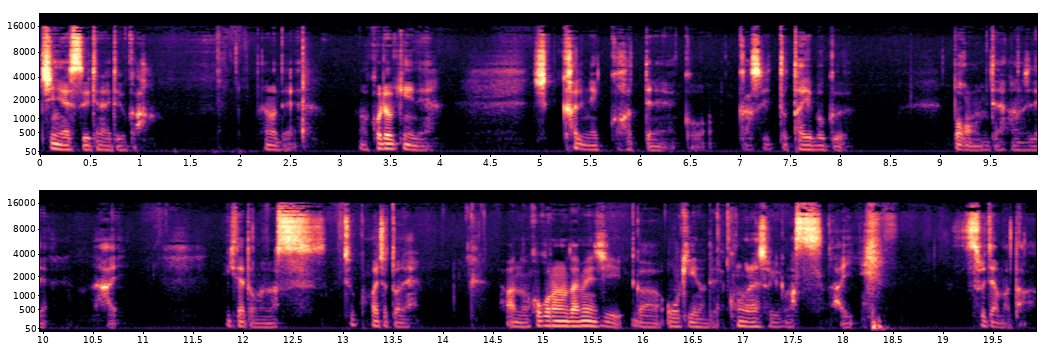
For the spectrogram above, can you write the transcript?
地に足ついてないというか。なので、まあ、これを機にねしっかり根っこ張ってねこうガシッと大木ボーンみたいな感じではいいきたいと思います。ちょ今回ちょっとねあの心のダメージが大きいのでこのぐらいにしておきます。はい。それではまた。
